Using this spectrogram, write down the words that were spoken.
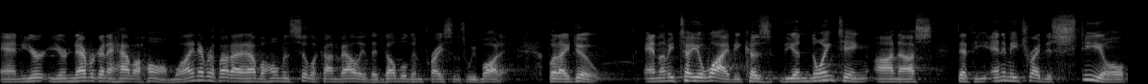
and you're, you're never going to have a home. Well, I never thought I'd have a home in Silicon Valley that doubled in price since we bought it, but I do. And let me tell you why. Because the anointing on us that the enemy tried to steal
